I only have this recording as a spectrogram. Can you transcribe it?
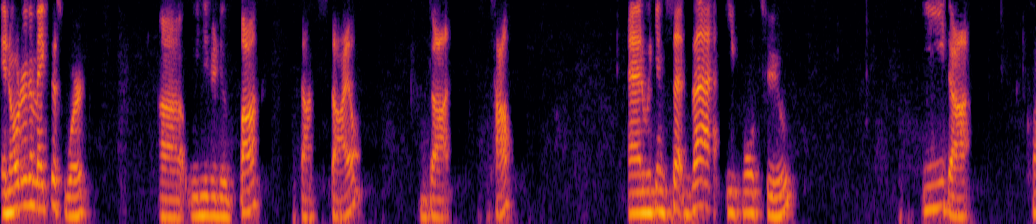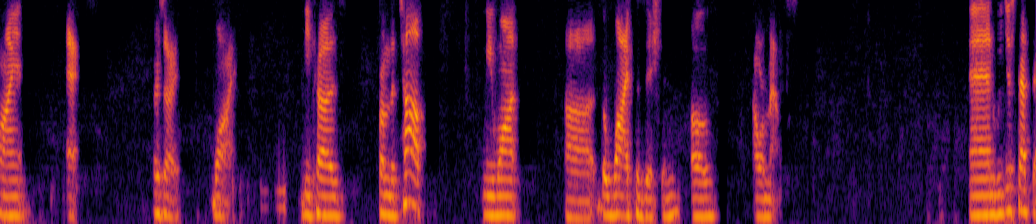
in order to make this work, uh, we need to do box dot style dot top, and we can set that equal to e dot client x, or sorry, y, because from the top we want uh, the y position of our mouse, and we just have to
